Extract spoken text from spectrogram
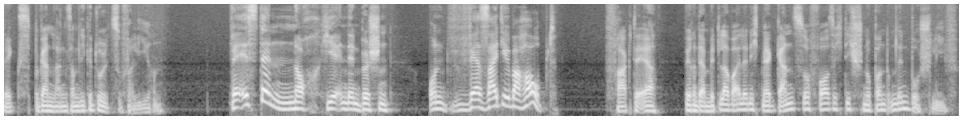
Rix begann langsam die Geduld zu verlieren. Wer ist denn noch hier in den Büschen? Und wer seid ihr überhaupt? fragte er, während er mittlerweile nicht mehr ganz so vorsichtig schnuppernd um den Busch lief.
